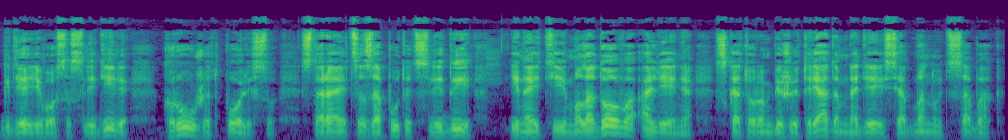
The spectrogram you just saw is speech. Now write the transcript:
где его соследили, кружит по лесу, старается запутать следы и найти молодого оленя, с которым бежит рядом, надеясь обмануть собак.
